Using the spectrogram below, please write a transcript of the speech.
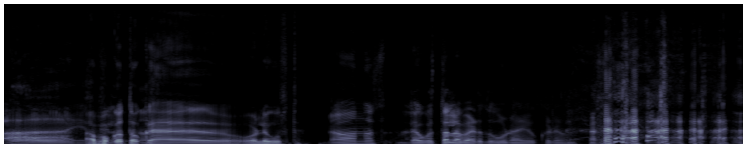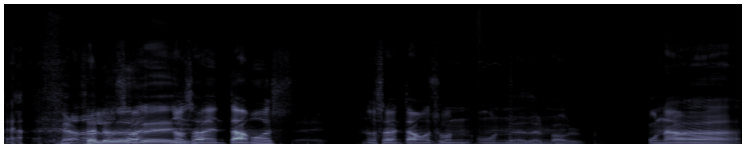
Ay, ¿A poco no- toca o le gusta? No, nos, le gusta la verdura, yo creo. Pero no, Saludos, nos, güey. nos aventamos, nos aventamos un, una,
